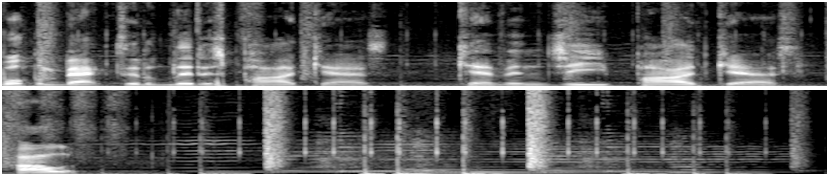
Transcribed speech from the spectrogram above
Welcome back to the Littest Podcast, Kevin G Podcast. Holla.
